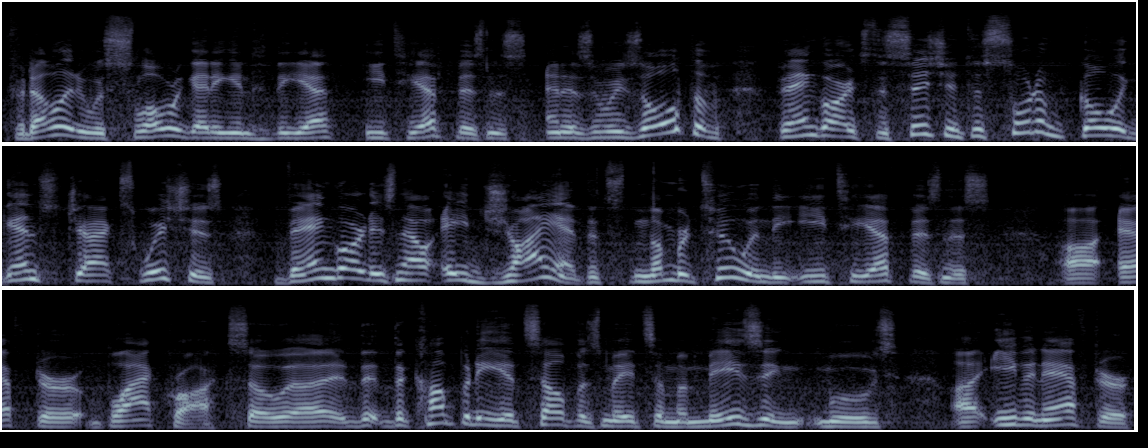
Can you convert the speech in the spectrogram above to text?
Fidelity was slower getting into the F- ETF business. And as a result of Vanguard's decision to sort of go against Jack's wishes, Vanguard is now a giant. It's number two in the ETF business uh, after BlackRock. So uh, the, the, company itself has made some amazing moves, uh, even after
